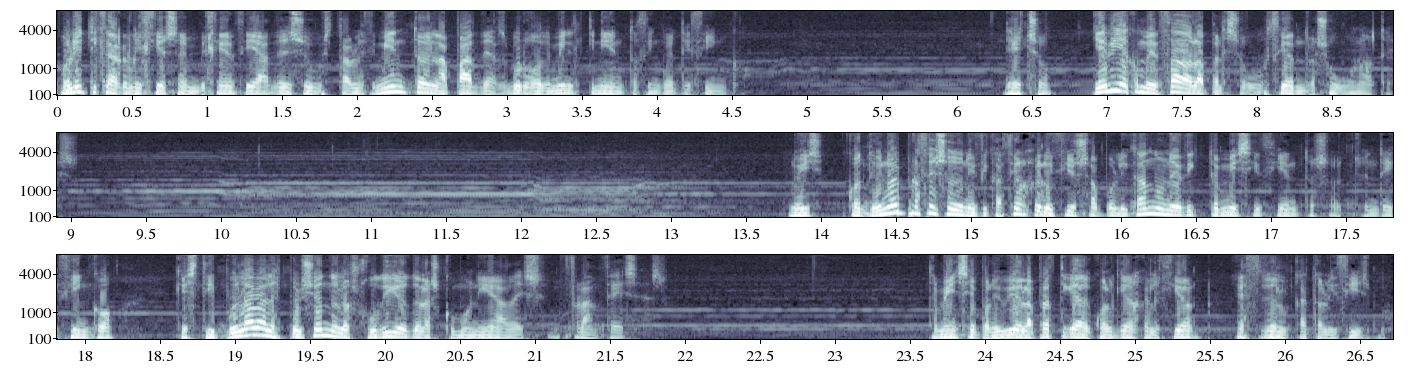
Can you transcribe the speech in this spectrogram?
política religiosa en vigencia desde su establecimiento en la paz de Habsburgo de 1555. De hecho, ya había comenzado la persecución de los hugonotes. Luis continuó el proceso de unificación religiosa publicando un edicto en 1685 que estipulaba la expulsión de los judíos de las comunidades francesas. También se prohibió la práctica de cualquier religión, excepto el catolicismo.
